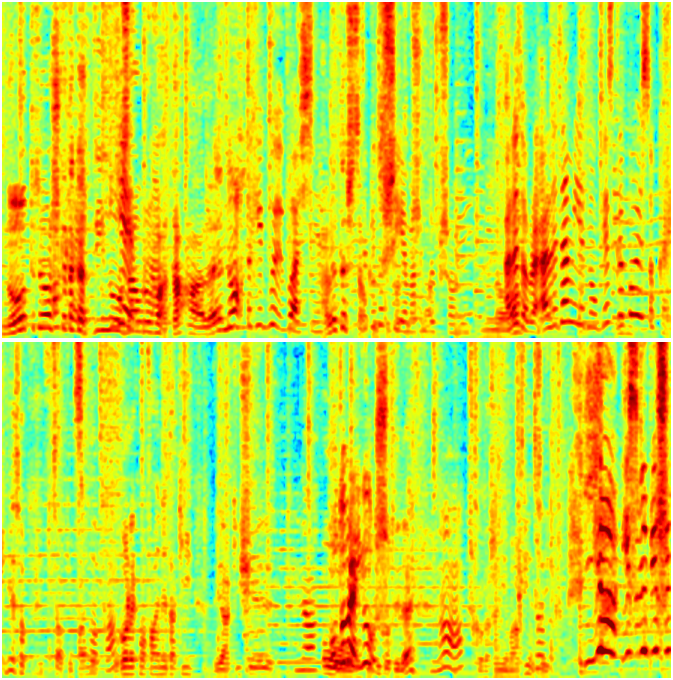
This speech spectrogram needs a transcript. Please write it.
No, troszkę Okej, taka dinozaurowata, ale, No, tak jakby właśnie. ale też całkiem Taką to szyję ma tak sympatyczna. do przodu. No, Ale dobra, ale dam jedną gwiazdkę, bo jest okej. jest okej, całkiem fajny. Spoko. Ogonek ma fajny taki jakiś... e, No. O, dobra, to już. tylko tyle? No. Szkoda, że nie ma więcej. Ja jestem na pierwszym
